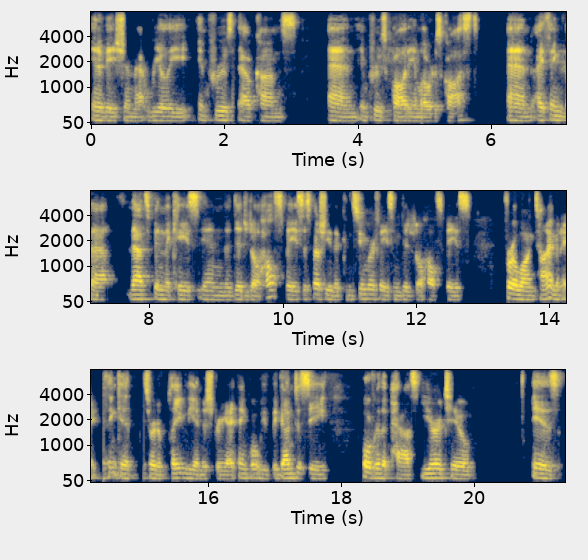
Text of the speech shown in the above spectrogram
innovation that really improves outcomes and improves quality and lowers cost. And I think mm-hmm. that that's been the case in the digital health space, especially the consumer facing digital health space for a long time. And I think it sort of plagued the industry. I think what we've begun to see over the past year or two is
